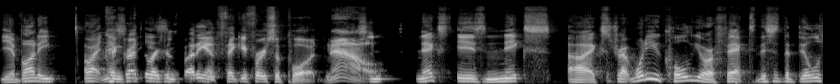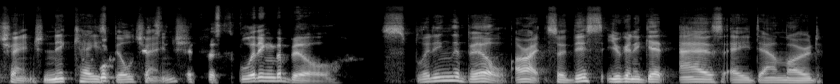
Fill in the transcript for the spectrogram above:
Yeah, buddy. All right. Next one is- Congratulations, buddy, and thank you for your support. Now, So next is Nick's uh, extra. What do you call your effect? This is the bill change. Nick Kay's Look, bill it's- change. it's the splitting the bill. Splitting the bill. All right. So this you're going to get as a download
